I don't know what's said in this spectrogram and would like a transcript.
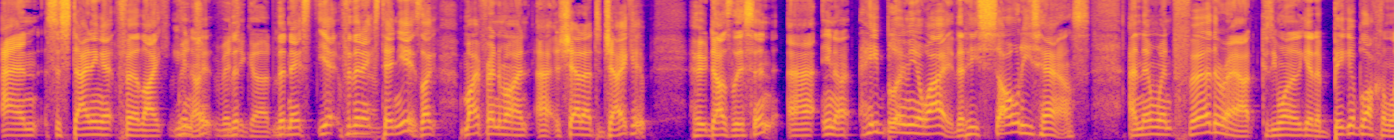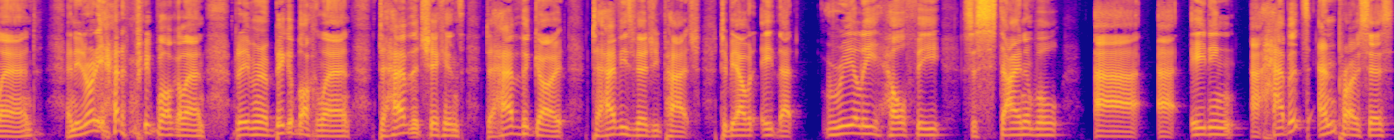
and sustaining it for like you Veg- know veggie the, garden. the next yeah for the next 10 years like my friend of mine uh, shout out to Jacob who does listen uh, you know he blew me away that he sold his house and then went further out because he wanted to get a bigger block of land and he'd already had a big block of land but even a bigger block of land to have the chickens to have the goat to have his veggie patch to be able to eat that really healthy sustainable uh, uh, eating uh, habits and process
